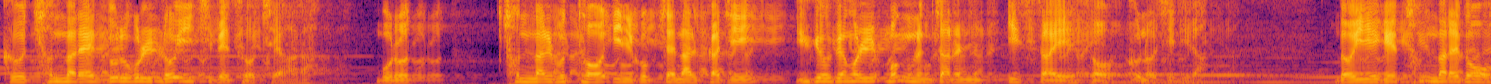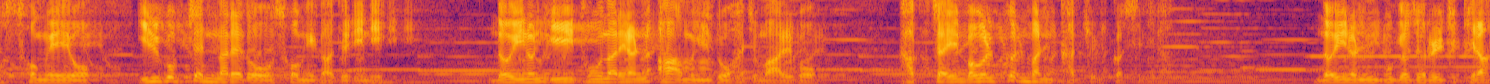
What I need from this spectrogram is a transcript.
그 첫날의 누룩을 너희 집에서 제하라. 무릇 첫날부터 일곱째 날까지 유교병을 먹는 자는 이스라엘에서 끊어지리라. 너희에게 첫날에도 성회요 일곱째 날에도 성회가 되리니 너희는 이 두 날에는 아무 일도 하지 말고 각자의 먹을 것만 갖출 것이니라 너희는 무교절을 지키라.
